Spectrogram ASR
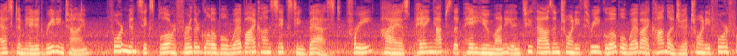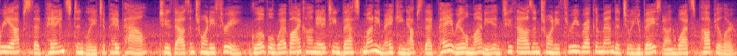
Estimated reading time 4 minutes explore further global web icon 16 best free highest paying apps that pay you money in 2023 global web icon legit 24 free apps that pay instantly to PayPal 2023 global web icon 18 best money making apps that pay real money in 2023 recommended to you based on what's popular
